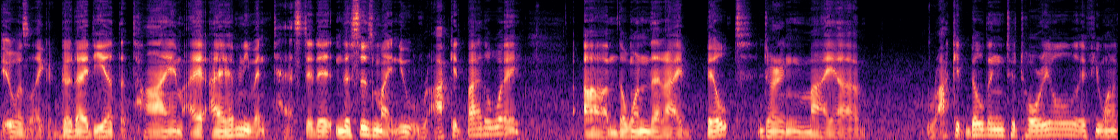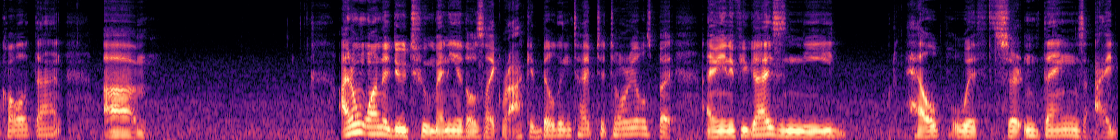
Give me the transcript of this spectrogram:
it was like a good idea at the time. I, I haven't even tested it, and this is my new rocket, by the way. Um, the one that I built during my uh, rocket building tutorial, if you want to call it that. Um, I don't want to do too many of those like rocket building type tutorials, but I mean, if you guys need help with certain things, I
